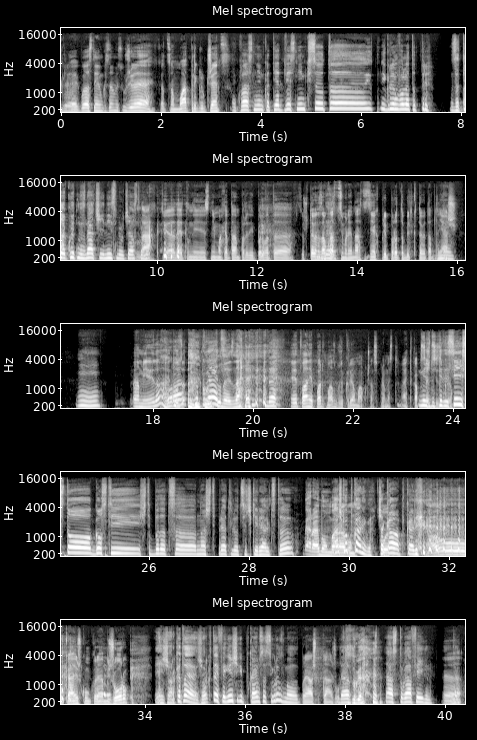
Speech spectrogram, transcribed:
Гледай, каква снимка са ми служиле, като съм млад приключенец. Каква снимка? Те две снимки са от а, Игра на волята 3. За тези, които не знаят, че и ние сме участвали. Да, тия дето ни снимаха там преди първата... Също тебе не знам Да. кога сте си имали, аз не снимах при първата битка, тебе там те нямаше. М-м, Ами да, Хора, ето, за, заповядайте. който не знае. да. Е, това ни е парт, аз го закривам малко, че аз се преместя. Е, така Между себе си 50 и 100 гости ще бъдат а, нашите приятели от всички реалитета. Бера бомба, Знаеш какво поканих, бе? Чакава поканих. Ау, каниш конкурент. Ами Жоро. Е, Жорката е. Жорката е Фегин, ще ги поканим със сигурност, ма Добре, аз ще поканя Жоро. Да. Тогава. аз тогава Фейгин. Е, Да.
